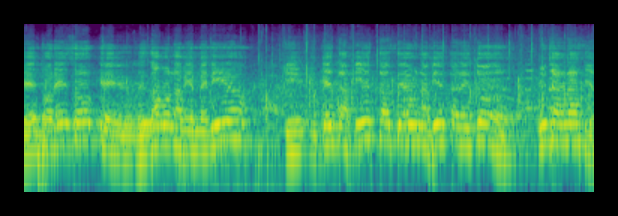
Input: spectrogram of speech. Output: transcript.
Es por eso que les damos la bienvenida y que esta fiesta sea una fiesta de todos. Muchas gracias.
